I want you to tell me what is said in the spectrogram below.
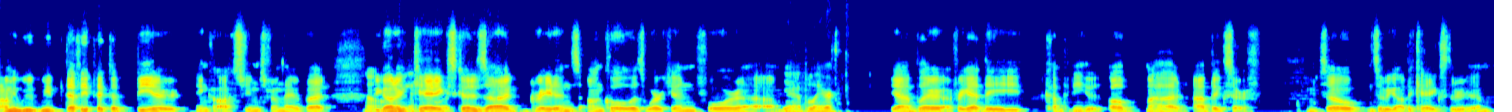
I mean, we, we definitely picked up beer in costumes from there, but No, we got our yeah, kegs because uh, Graydon's uncle was working for um, Yeah, Blair. yeah Blair. I forget the company who oh uh, uh Big Surf. Hmm. So so we got the kegs through him.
